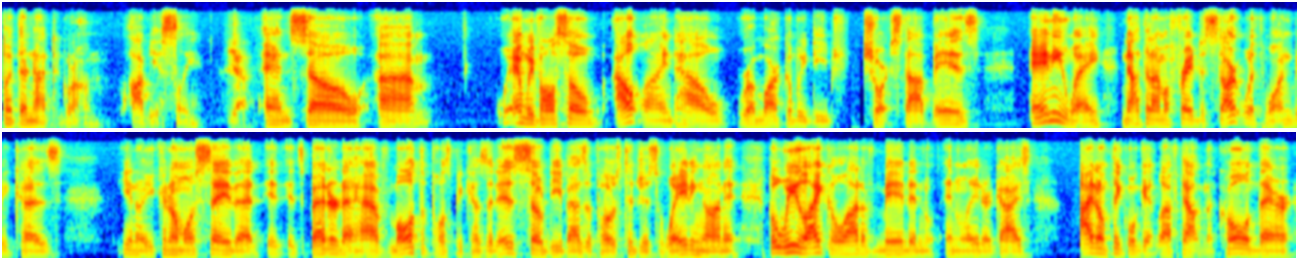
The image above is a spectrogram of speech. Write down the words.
but they're not Degrom, obviously. Yeah. And so, um, and we've also outlined how remarkably deep shortstop is. Anyway, not that I'm afraid to start with one because, you know, you can almost say that it, it's better to have multiples because it is so deep as opposed to just waiting on it. But we like a lot of mid and, and later guys. I don't think we'll get left out in the cold there.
